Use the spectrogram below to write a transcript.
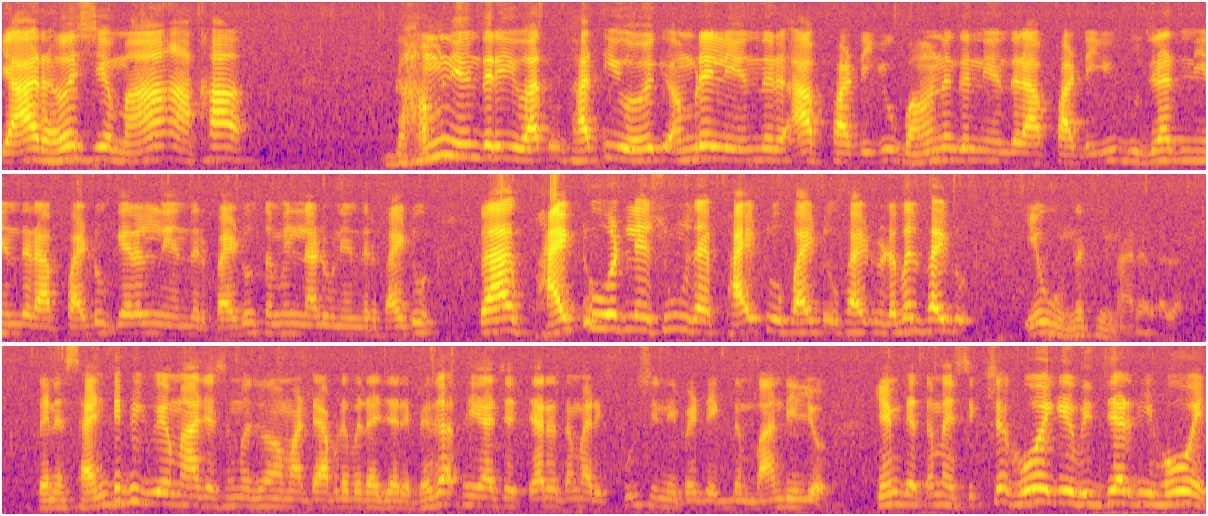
કે આ રહસ્યમાં આખા ગામની અંદર એવી વાતો થતી હોય કે અમરેલી અંદર આપ ફાટી ગયું, ભાવનગરની અંદર આપ ફાટી ગયું, ગુજરાતની અંદર આપ ફાટ્યું, કેરળની અંદર ફાટ્યું, તમિલનાડુની અંદર ફાટ્યું. તો આ ફાટ્યું એટલે શું થાય ફાટ્યું ફાટ્યું ફાટ્યું ડબલ ફાટ્યું? એવું નથી મારા વાલા. તેને સાયન્ટિફિક વેમાં આજે સમજવા માટે આપણે બધા જ્યારે ભેગા થયા છે, ત્યારે તમારી ખુરશીની પેટી એકદમ બાંધી લ્યો. કેમ કે તમે શિક્ષક હોય કે વિદ્યાર્થી હોય,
